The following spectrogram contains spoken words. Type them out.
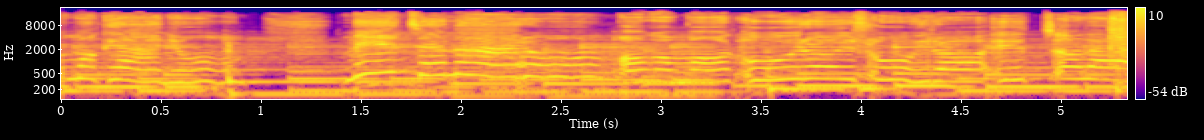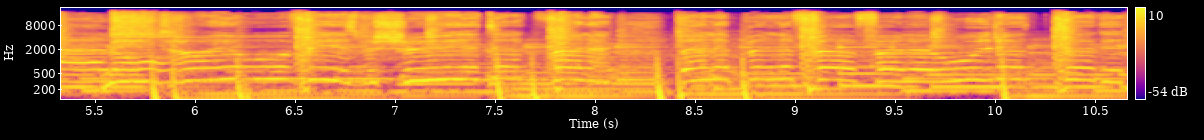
a magányom. Minden áron, magamat újra és újra itt találom. Mint hajó a vízbe süllyedek veled, bele-bele felfele úgy rettegek.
